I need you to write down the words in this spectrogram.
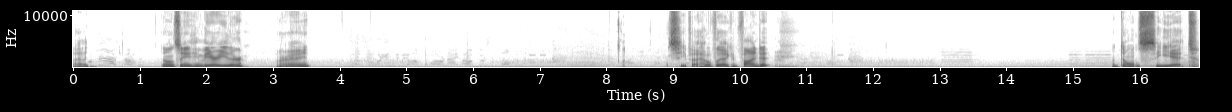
I don't see anything there either. All right. Let's see if I, hopefully I can find it. I don't see it.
